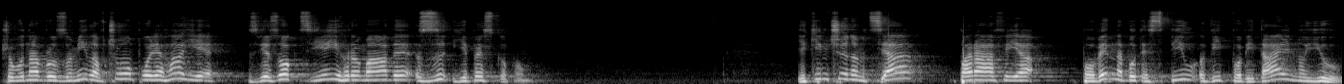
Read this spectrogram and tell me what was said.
щоб вона розуміла, в чому полягає зв'язок цієї громади з єпископом. Яким чином ця парафія повинна бути співвідповідальною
